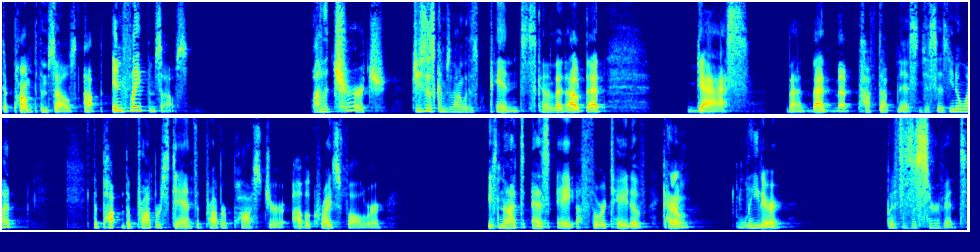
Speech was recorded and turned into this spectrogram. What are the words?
to pump themselves up, inflate themselves. While the church Jesus comes along with his pin, just kind of let out that gas, that, that, that puffed upness, and just says, you know what? The, po- the proper stance, the proper posture of a Christ follower is not as a authoritative kind of leader, but it's as a servant.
